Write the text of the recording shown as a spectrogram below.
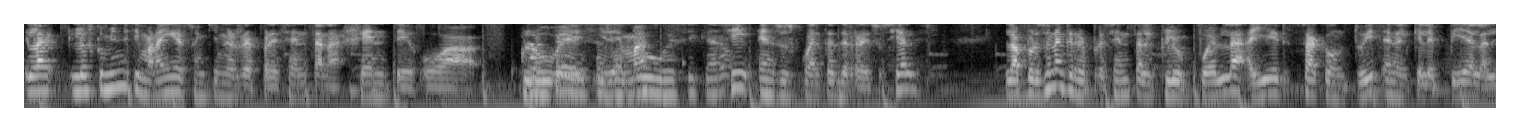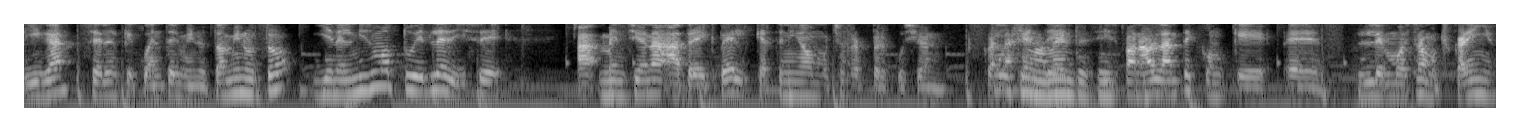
la- los community managers son quienes representan a gente o a clubes y demás clubes, sí, claro. sí en sus cuentas de redes sociales la persona que representa al club Puebla ayer saca un tweet en el que le pide a la liga ser el que cuente el minuto a minuto y en el mismo tweet le dice ah, menciona a Drake Bell que ha tenido mucha repercusión con la gente sí. hispanohablante con que eh, le muestra mucho cariño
